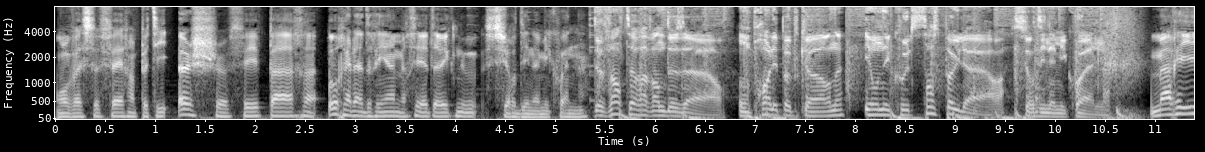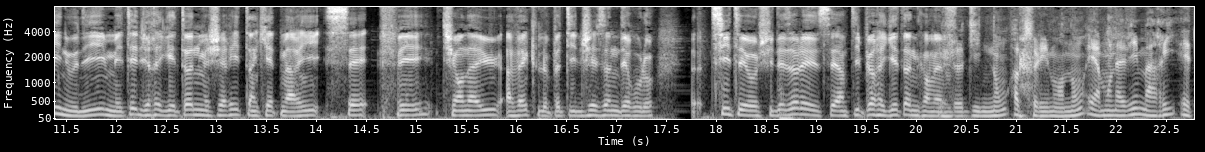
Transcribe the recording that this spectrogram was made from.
on va se faire un petit hush fait par Aurel Adrien. Merci d'être avec nous sur Dynamic One. De 20h à 22h, on prend les popcorns et on écoute sans spoiler sur Dynamic One. Marie nous dit, mettez du reggaeton mes chéris, t'inquiète Marie, c'est fait. Tu en as eu avec le petit Jason Derulo. Euh, si Théo, je suis désolé, c'est un petit peu reggaeton quand même. Je dis non, absolument non. Et à mon avis, Marie est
